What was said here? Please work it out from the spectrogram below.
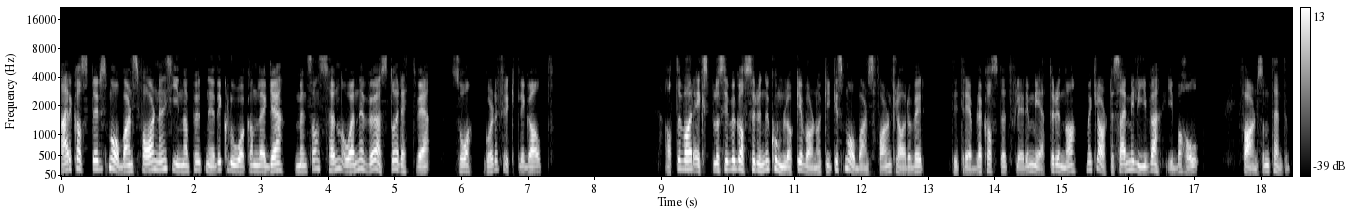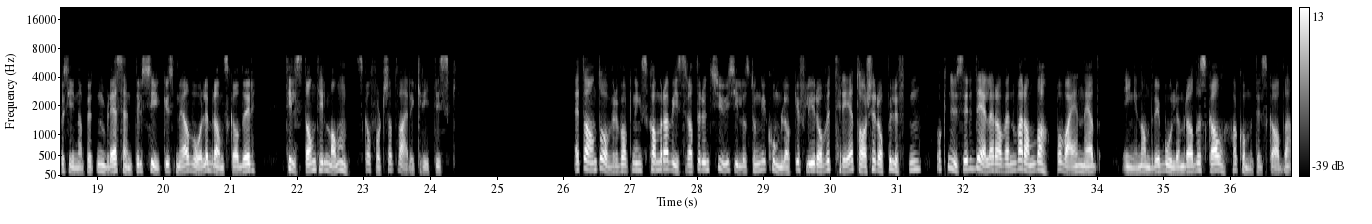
Her kaster småbarnsfaren en kinaputt ned i kloakkanlegget, mens hans sønn og en nevø står rett ved. Så går det fryktelig galt. At det var eksplosive gasser under kumlokket, var nok ikke småbarnsfaren klar over. De tre ble kastet flere meter unna, men klarte seg med livet i behold. Faren som tente på kinaputten, ble sendt til sykehus med alvorlige brannskader. Tilstanden til mannen skal fortsatt være kritisk. Et annet overvåkningskamera viser at det rundt 20 kilos tunge kumlokket flyr over tre etasjer opp i luften og knuser deler av en veranda på veien ned. Ingen andre i boligområdet skal ha kommet til skade.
